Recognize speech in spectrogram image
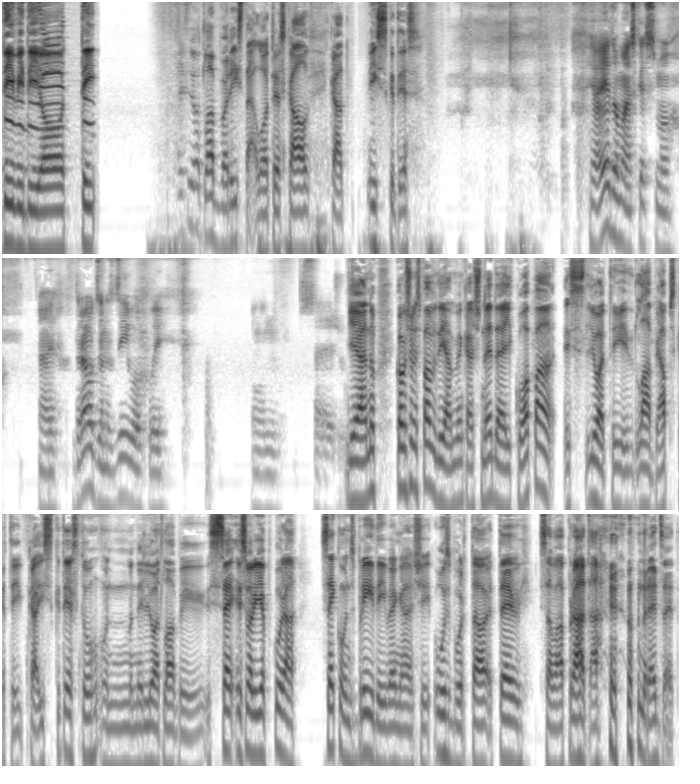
divi idioti. Es ļoti labi varu iztēloties, Kalvi, kā tu izskaties. Jā, iedomājieties, ka esmu ā, draudzenes dzīvoklī un sēžu. Jā, nu, kopš mēs pavadījām vienkārši nedēļu kopā, es ļoti labi apskatīju, kā izskaties tu, un man ir ļoti labi. Es, se, es varu jebkurā sekundes brīdī vienkārši uzbūrt tā- tevi savā prātā un redzēt.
